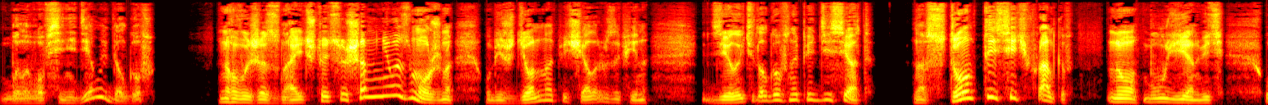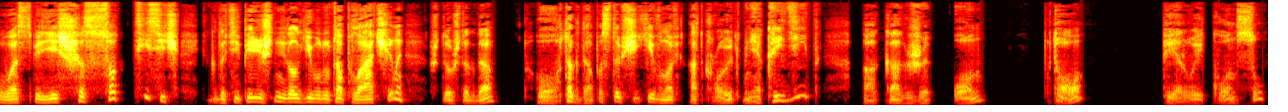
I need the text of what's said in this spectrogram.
было вовсе не делать долгов. — Но вы же знаете, что это совершенно невозможно, — убежденно отвечала Розефина. — Делайте долгов на пятьдесят, на сто тысяч франков. Но, Бурьен, ведь у вас теперь есть шестьсот тысяч, когда теперешние долги будут оплачены, что ж тогда? О, тогда поставщики вновь откроют мне кредит. А как же он? Кто? Первый консул?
